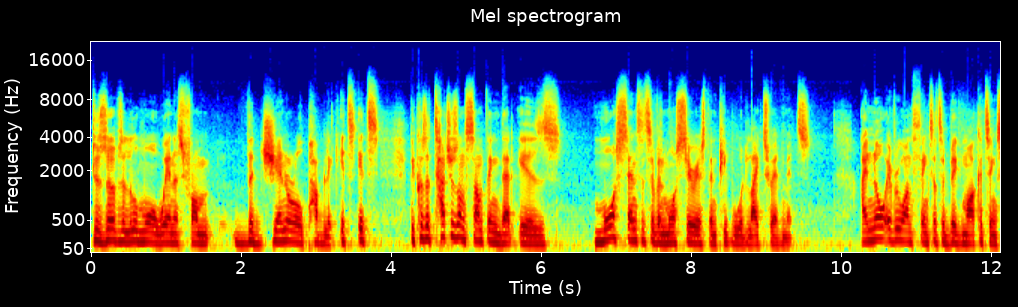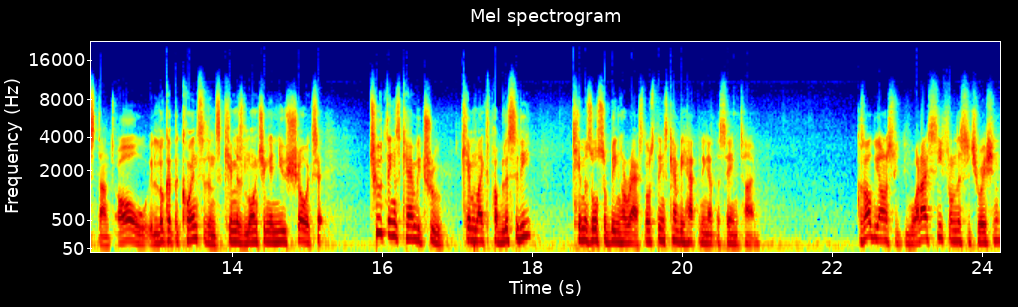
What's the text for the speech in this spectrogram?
deserves a little more awareness from the general public. It's it's because it touches on something that is more sensitive and more serious than people would like to admit. I know everyone thinks it's a big marketing stunt. Oh, look at the coincidence. Kim is launching a new show, etc. Two things can be true. Kim likes publicity. Kim is also being harassed. Those things can be happening at the same time. Because I'll be honest with you, what I see from this situation,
